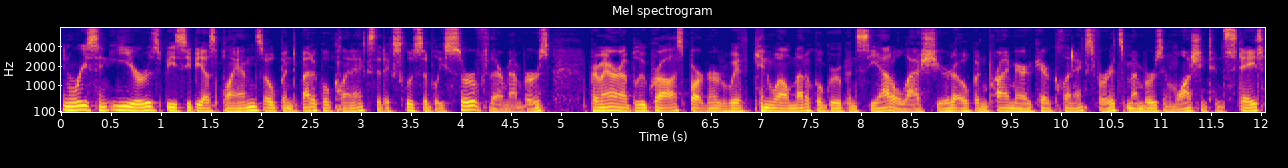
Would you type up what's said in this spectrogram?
In recent years, BCBS plans opened medical clinics that exclusively served their members. Premera Blue Cross partnered with Kinwell Medical Group in Seattle last year to open primary care clinics for its members in Washington state.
